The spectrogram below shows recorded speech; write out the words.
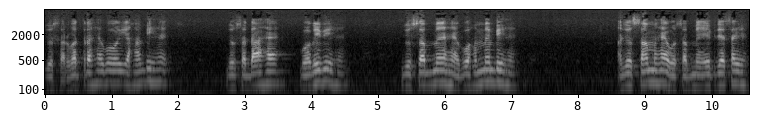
जो सर्वत्र है, वो यहाँ भी है। जो सदा है, वो अभी भी है। जो सब में है, वो हम में भी है। और जो सम है, वो सब में एक जैसा ही है।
